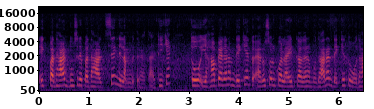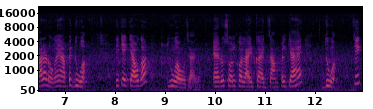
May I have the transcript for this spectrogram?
एक पदार्थ, दूसरे पदार्थ से निलंबित रहता है, ठीक है? तो यहाँ पे अगर हम देखें तो एरोसोल कोलाइड का अगर हम उदाहरण देखें तो उदाहरण होगा यहाँ पे धुआँ, ठीक है? क्या होगा? धुआँ हो जाएगा। एरोसोल कोलाइड का एग्ज़ाम्पल क्या है? धुआँ। ठीक?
